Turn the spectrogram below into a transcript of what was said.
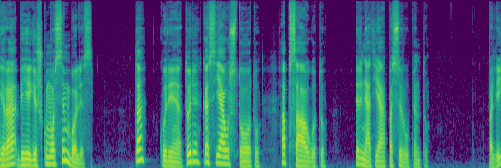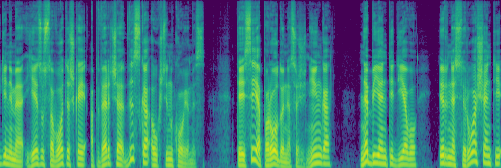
yra bejėgiškumo simbolis. Ta, kuri neturi, kas ją užstotų, apsaugotų ir net ją pasirūpintų. Palyginime Jėzus savotiškai apverčia viską aukštin kojomis. Teisėja parodo nesažiningą, nebijantį Dievo ir nesiruošiantį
